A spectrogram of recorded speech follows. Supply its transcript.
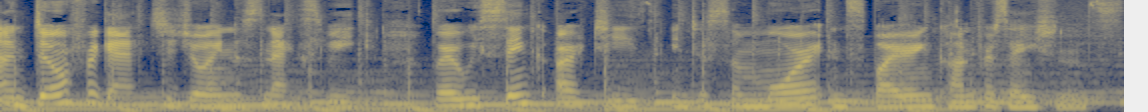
And don't forget to join us next week, where we sink our teeth into some more inspiring conversations.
